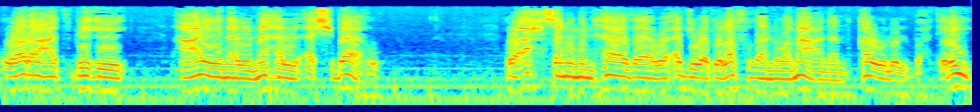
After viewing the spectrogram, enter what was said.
ورعت به عين المهل أشباه. وأحسن من هذا وأجود لفظا ومعنى قول البحتري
